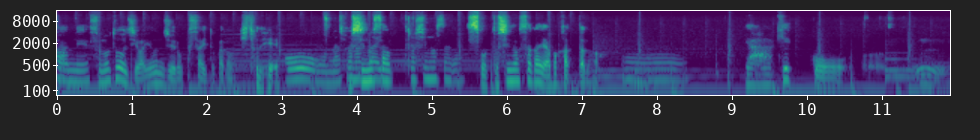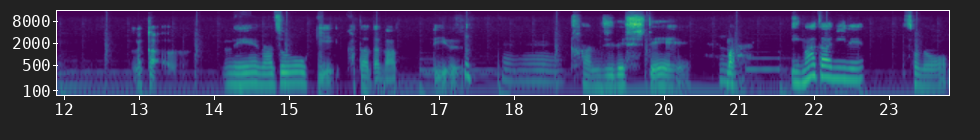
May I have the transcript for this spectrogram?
さんね、その当時は46歳とかの人で、年の差。年の差が。そう、年の差がやばかったな。うん。いやー、結構、うん、なんか、ねえ、謎大きい方だなっていううん。感じでして、うん。まあいまだにね、その、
